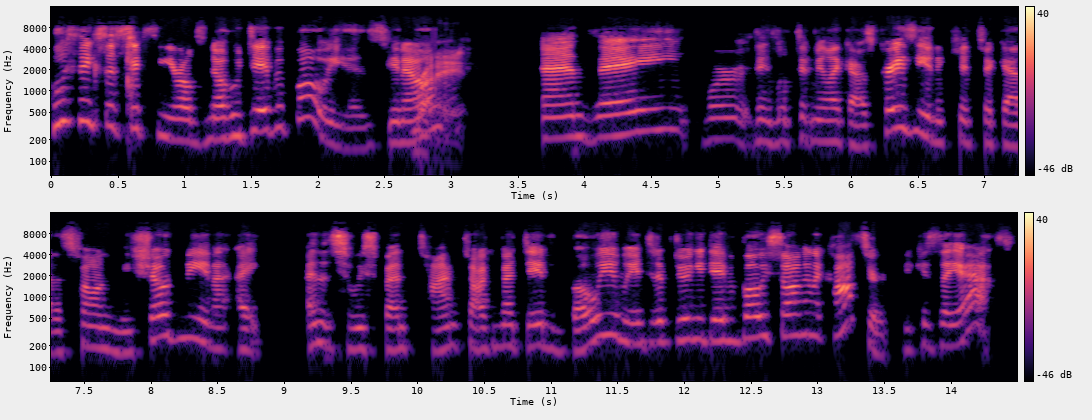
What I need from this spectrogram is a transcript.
who thinks that 16 year olds know who David Bowie is, you know? Right. And they were, they looked at me like I was crazy. And a kid took out his phone and he showed me. And I, I and so we spent time talking about David Bowie, and we ended up doing a David Bowie song in a concert because they asked.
